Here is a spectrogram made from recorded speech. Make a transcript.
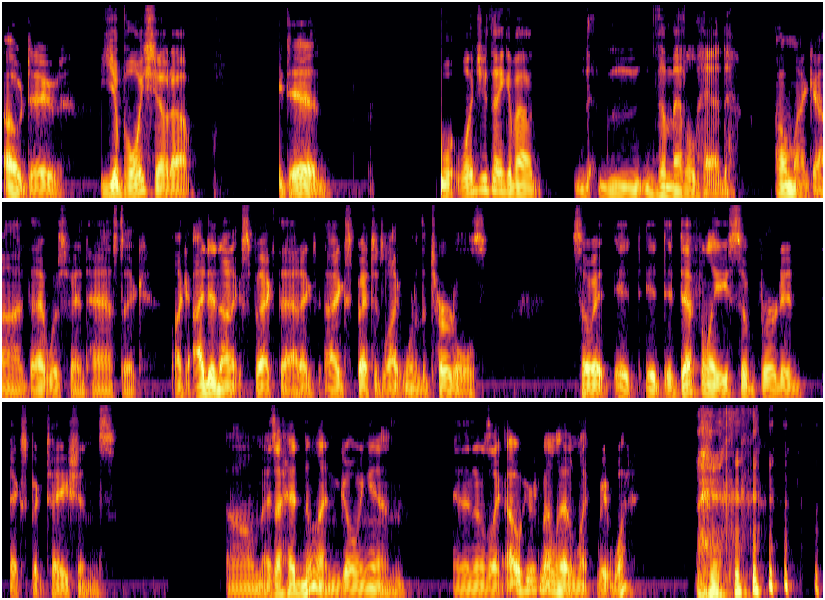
Oh, dude. Your boy showed up. He did. Wh- What'd you think about th- the metalhead? Oh my god, that was fantastic. Like I did not expect that. I, I expected like one of the turtles. So it it it, it definitely subverted expectations. Um, as I had none going in, and then I was like, oh, here's Metalhead. I'm like, wait, what?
